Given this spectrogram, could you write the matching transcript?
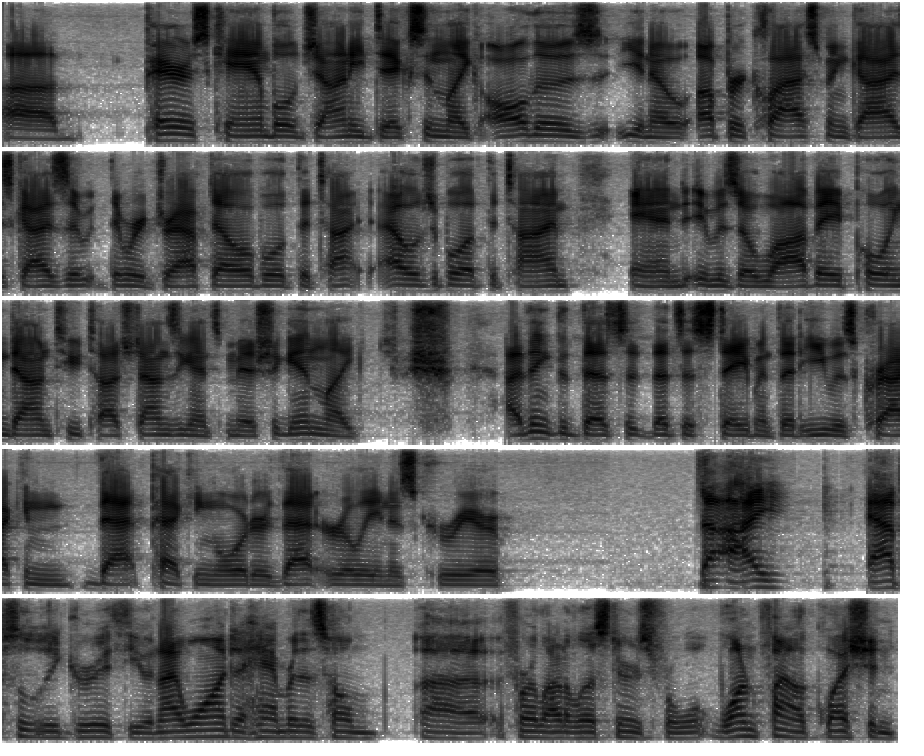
uh, Parris Campbell, Johnny Dixon, like all those, you know, upperclassmen guys, guys that, that, were draft eligible at the time, eligible at the time, and it was Olave pulling down two touchdowns against Michigan. Like, I think that that's a, that's a statement that he was cracking that pecking order that early in his career. I absolutely agree with you, and I wanted to hammer this home uh, for a lot of listeners. For one final question,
